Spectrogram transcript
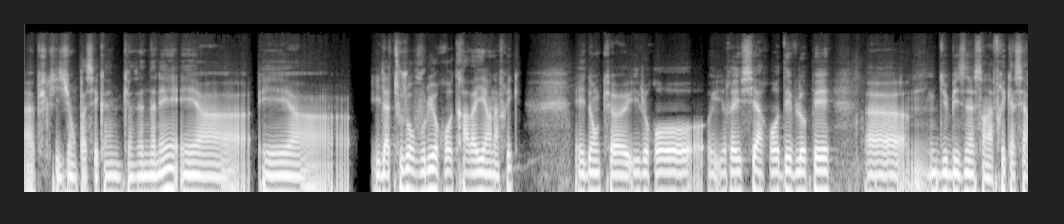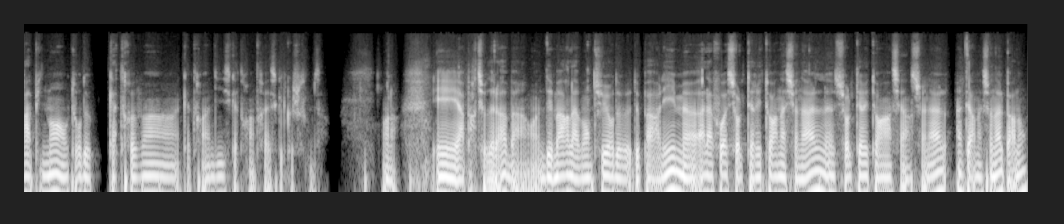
hein, puisqu'ils y ont passé quand même une quinzaine d'années, et, et il a toujours voulu retravailler en Afrique. Et donc, il, il réussit à redévelopper euh, du business en Afrique assez rapidement, autour de 80, 90, 93, quelque chose comme ça. Voilà. Et à partir de là, ben, on démarre l'aventure de, de Paralim, euh, à la fois sur le territoire national, sur le territoire international, international pardon,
